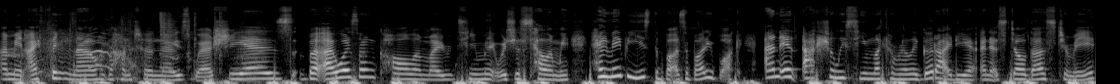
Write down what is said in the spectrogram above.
I mean, I think now the hunter knows where she is. But I was on call and my teammate was just telling me, hey, maybe use the bot as a body block. And it actually seemed like a really good idea, and it still does to me.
